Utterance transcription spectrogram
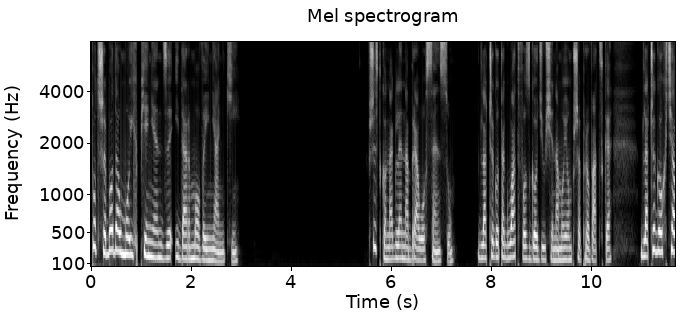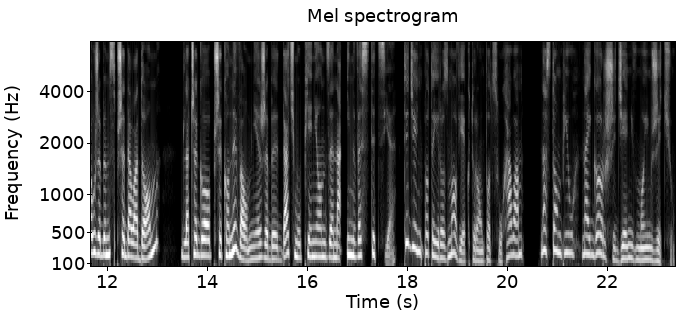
Potrzebodał moich pieniędzy i darmowej niańki. Wszystko nagle nabrało sensu. Dlaczego tak łatwo zgodził się na moją przeprowadzkę? Dlaczego chciał, żebym sprzedała dom? Dlaczego przekonywał mnie, żeby dać mu pieniądze na inwestycje? Tydzień po tej rozmowie, którą podsłuchałam, nastąpił najgorszy dzień w moim życiu.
